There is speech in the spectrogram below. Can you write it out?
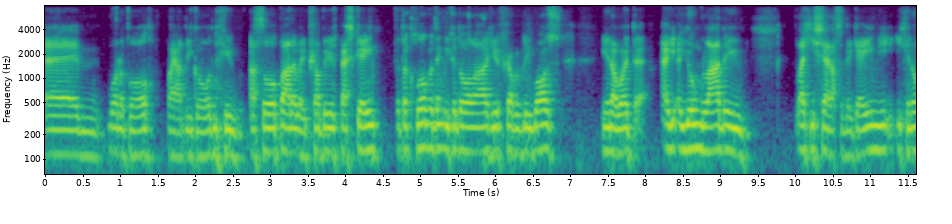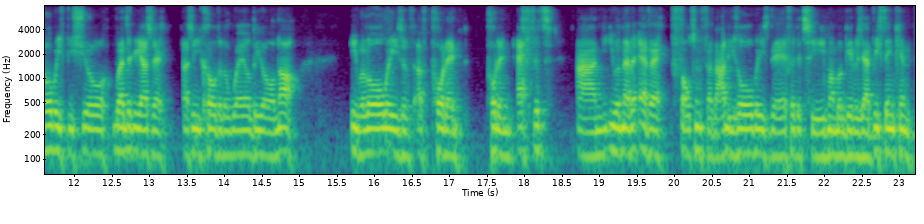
Um, what a ball by Anthony Gordon, who I thought, by the way, probably his best game for the club. I think we could all argue probably was. You know, a, a, a young lad who, like he said after the game, you, you, can always be sure whether he has a, as he called it, a worldie or not. He will always have, have put in put in effort, and you will never ever fault him for that. He's always there for the team and will give us everything. And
